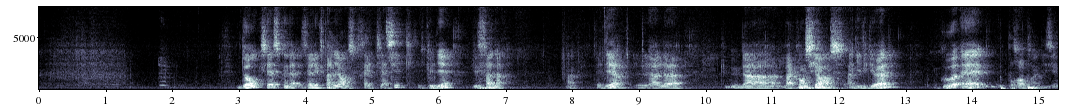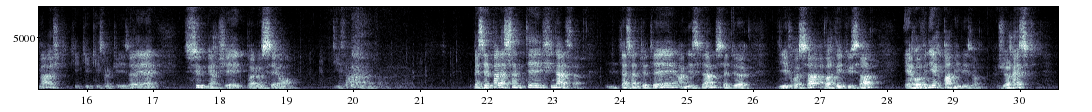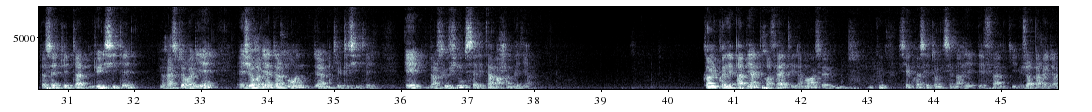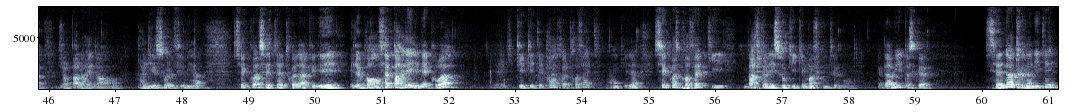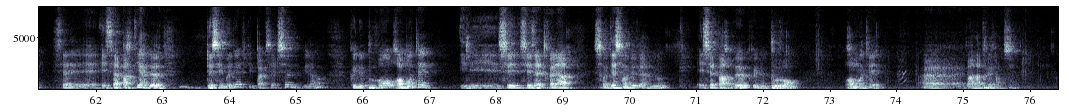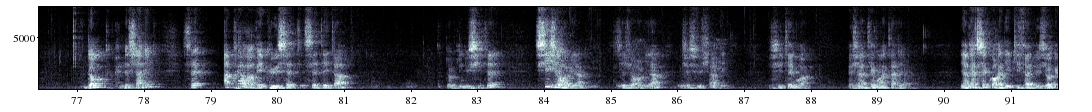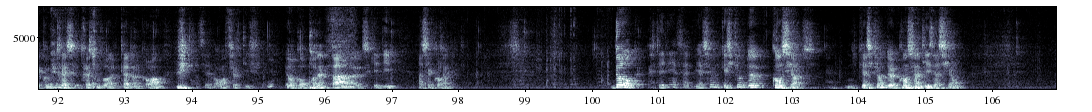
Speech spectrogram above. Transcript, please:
Donc, c'est l'expérience très classique, je peux dire, du fana. Hein, c'est-à-dire ma conscience individuelle, coup, est, pour reprendre des images qu'ils ont utilisées, est submergé dans l'océan divin. Mais ce n'est pas la sainteté finale, ça. La sainteté en islam, c'est de vivre ça, avoir vécu ça, et revenir parmi les hommes. Je reste dans cet état d'unicité, je reste relié, et je reviens dans le monde de la multiplicité. Et dans le soufisme, c'est l'état mohammedien. Quand on ne connaît pas bien le prophète, évidemment, c'est quoi cet homme qui s'est marié avec des femmes J'en parlerai dans, un livre sur le féminin. C'est quoi cet être-là et, le Coran fait parler les Mécois qui, étaient contre le prophète. Hein, c'est quoi ce prophète qui marche dans les sous, qui, qui mange comme tout le monde? Eh bien oui, parce que c'est notre humanité. Et c'est à partir de, ces modèles, je ne dis pas que c'est le seul, évidemment, que nous pouvons remonter. ces êtres-là sont descendus vers nous, et c'est par eux que nous pouvons remonter euh, vers la présence. Donc, le shahid, c'est après avoir vécu cet état, donc l'unicité, si je reviens, si je reviens, je suis shahid, je suis témoin, mais j'ai un témoin intérieur. Il y a un verset coranique qui fait allusion, mais comme très, très souvent le cas dans le Coran, c'est vraiment furtif. Et on ne comprend même pas euh, ce qui est dit dans ce coranique. Donc, c'est-à-dire, bien sûr, une question de conscience, une question de conscientisation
